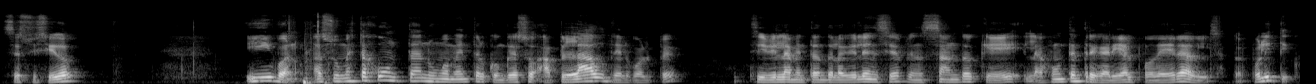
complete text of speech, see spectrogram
se suicidó. Y bueno, asume esta junta. En un momento el Congreso aplaude el golpe civil lamentando la violencia, pensando que la Junta entregaría el poder al sector político.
